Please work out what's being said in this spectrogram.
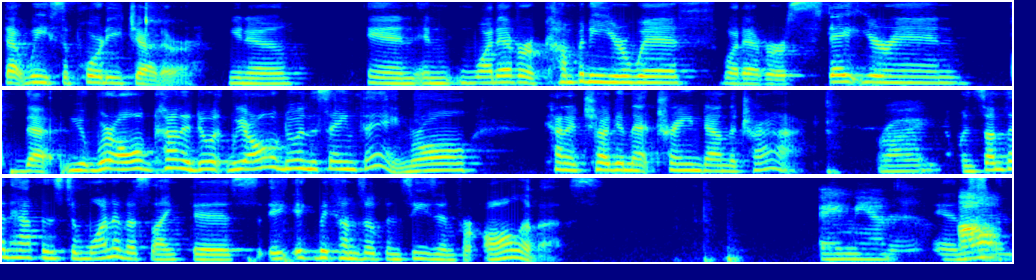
that we support each other you know in in whatever company you're with whatever state you're in that you, we're all kind of doing we're all doing the same thing. We're all kind of chugging that train down the track Right. when something happens to one of us like this it, it becomes open season for all of us Amen. and so,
